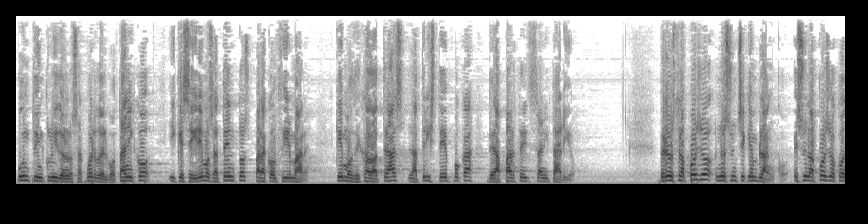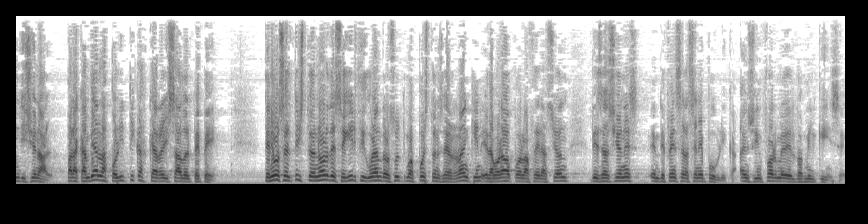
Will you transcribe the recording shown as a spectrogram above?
punto incluido en los acuerdos del Botánico y que seguiremos atentos para confirmar que hemos dejado atrás la triste época de la parte sanitario. Pero nuestro apoyo no es un cheque en blanco, es un apoyo condicional para cambiar las políticas que ha realizado el PP. Tenemos el triste honor de seguir figurando en los últimos puestos en el ranking elaborado por la Federación de Asociaciones en Defensa de la Sanidad Pública en su informe del 2015.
